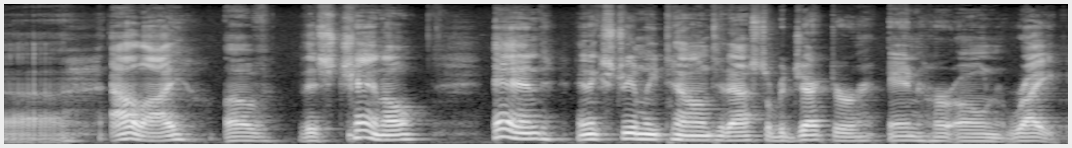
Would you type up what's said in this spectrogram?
uh, ally of this channel and an extremely talented astral projector in her own right.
